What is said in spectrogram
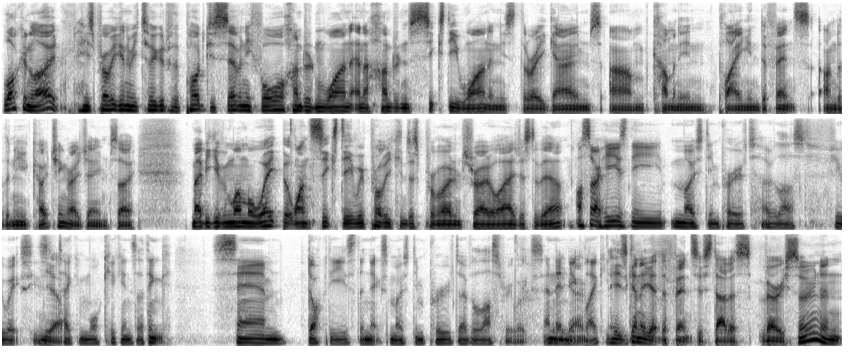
Lock and load. He's probably going to be too good for the pod because 74, 101, and 161 in his three games um, coming in, playing in defence under the new coaching regime. So maybe give him one more week, but 160, we probably can just promote him straight away, just about. Oh, sorry, he is the most improved over the last few weeks. He's Yeah. taken more kick-ins. I think Sam Docherty is the next most improved over the last three weeks, and then Nick go. Blakey. He's going to get defensive status very soon. And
